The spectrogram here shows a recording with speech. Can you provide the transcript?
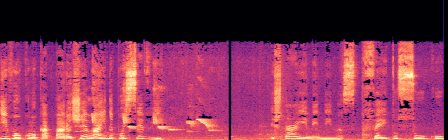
e vou colocar para gelar e depois servir. Está aí, meninas, feito suco,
